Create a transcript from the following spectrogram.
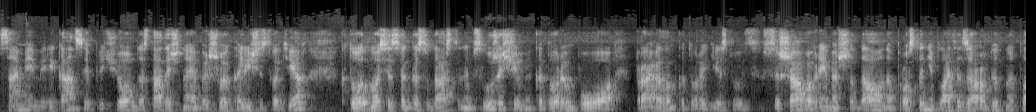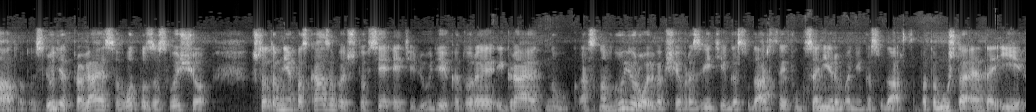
сами американцы, причем достаточно большое количество тех, кто относится к государственным служащим и которым по правилам, которые действуют в США во время шатдауна, просто не платят заработную плату. То есть люди отправляются в отпуск за свой счет. Что-то мне подсказывает, что все эти люди, которые играют ну, основную роль вообще в развитии государства и функционировании государства, потому что это и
